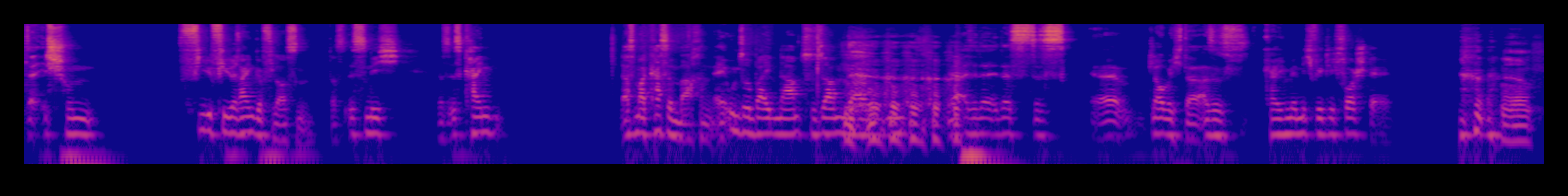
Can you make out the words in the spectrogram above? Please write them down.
da ist schon viel, viel reingeflossen. Das ist nicht, das ist kein, lass mal Kasse machen. Ey, unsere beiden Namen zusammen. Da, ja, also da- das, das äh, glaube ich da. Also das kann ich mir nicht wirklich vorstellen. Ja.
